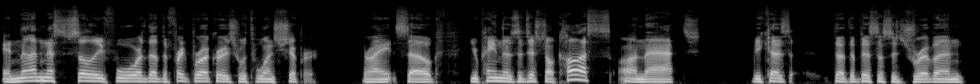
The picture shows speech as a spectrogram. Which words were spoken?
and not necessarily for the the freight brokerage with one shipper, right. So you're paying those additional costs on that because the the business is driven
